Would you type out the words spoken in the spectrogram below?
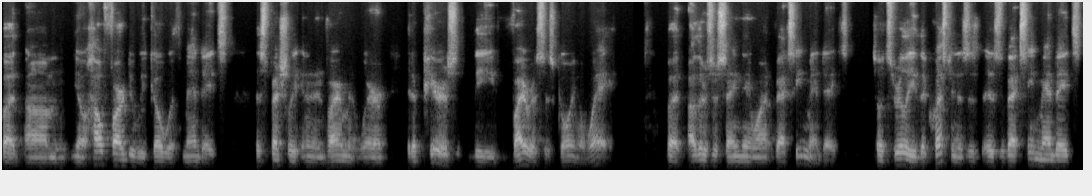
But um, you know, how far do we go with mandates, especially in an environment where it appears the virus is going away? but others are saying they want vaccine mandates. So it's really the question is, is, is vaccine mandates,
